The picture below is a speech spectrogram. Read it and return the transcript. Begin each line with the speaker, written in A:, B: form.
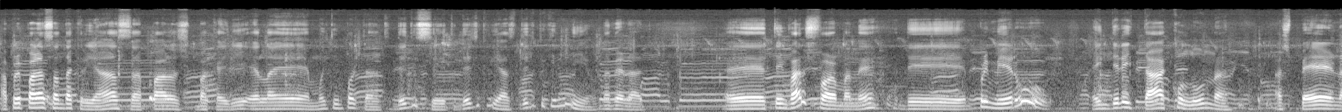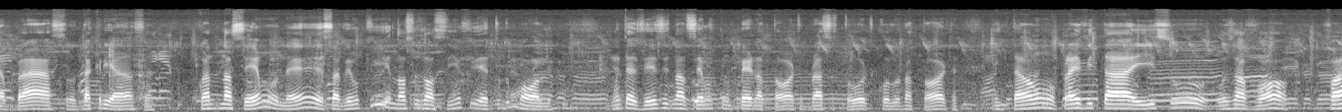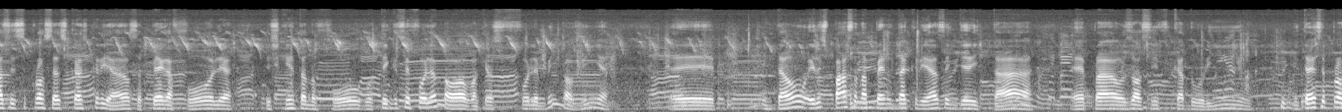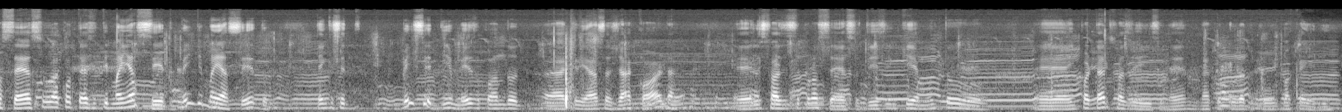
A: A preparação da criança para os bacairi, ela é muito importante, desde cedo, desde criança, desde pequenininho, na verdade. É, tem várias formas, né? De primeiro endireitar a coluna, as pernas, braço da criança. Quando nascemos, né, sabemos que nossos ossinhos é tudo mole. Muitas vezes nascemos com perna torta, braço torto, coluna torta. Então, para evitar isso, os avós fazem esse processo com as crianças. Pega a folha, esquenta no fogo. Tem que ser folha nova, aquelas folhas bem novinhas. É, então, eles passam na perna da criança endireitar, é, para os ossinhos ficar durinhos. Então, esse processo acontece de manhã cedo, bem de manhã cedo tem que ser bem cedinho mesmo, quando a criança já acorda, eles fazem esse processo. Dizem que é muito é, importante fazer isso, né? Na cultura do povo bacairi.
